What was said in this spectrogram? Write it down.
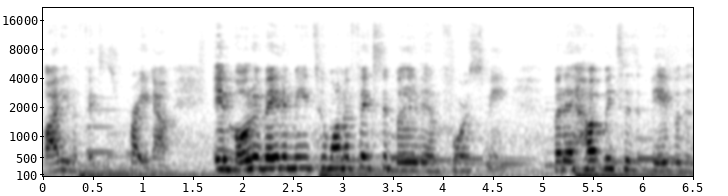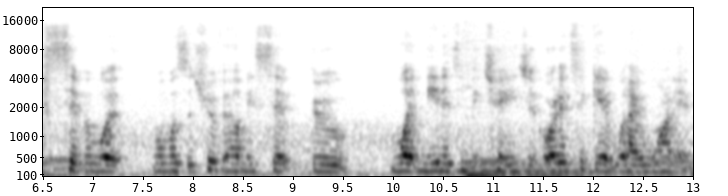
oh, I need to fix this right now. It motivated me to want to fix it, but it didn't force me. But it helped me to be able to sit with what, what was the truth. It helped me sit through what needed to be changed in order to get what I wanted.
